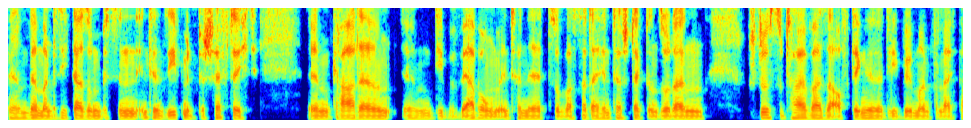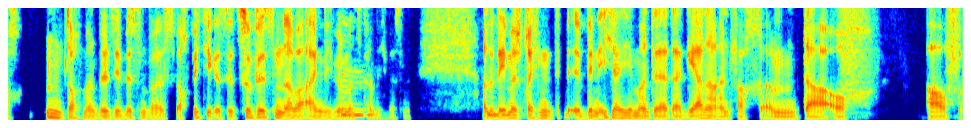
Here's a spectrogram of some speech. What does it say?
ähm, wenn man sich da so ein bisschen intensiv mit beschäftigt, ähm, gerade ähm, die Bewerbung im Internet, so was da dahinter steckt und so, dann stößt du teilweise auf Dinge, die will man vielleicht auch, doch, man will sie wissen, weil es auch wichtig ist, sie zu wissen, aber eigentlich will man es gar mhm. nicht wissen. Also mhm. dementsprechend bin ich ja jemand, der da gerne einfach ähm, da auch auf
